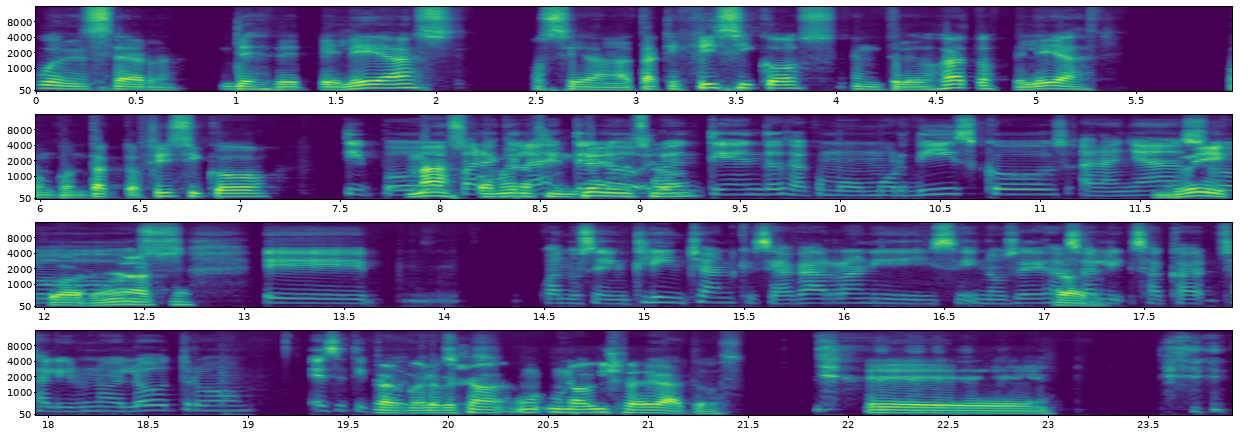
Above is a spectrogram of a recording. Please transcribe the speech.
Pueden ser desde peleas, o sea, ataques físicos entre dos gatos, peleas con contacto físico, Tipo, Más para o que la menos gente lo, lo entienda, o sea, como mordiscos, arañazos, rico, arañazos. eh, cuando se enclinchan, que se agarran y, y no se deja Claro. sali- sacar, salir uno del otro, ese tipo Claro, de con lo que cosas. un, un ovillo de gatos. Eh,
